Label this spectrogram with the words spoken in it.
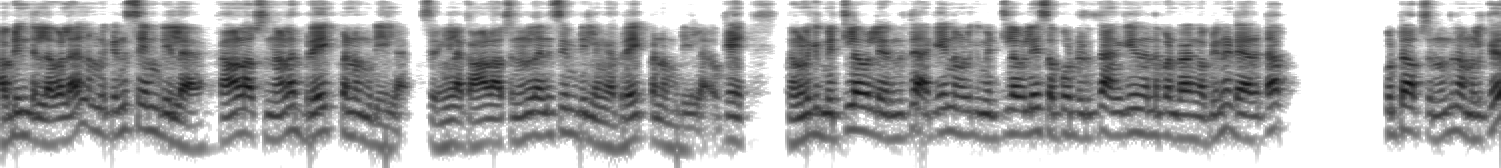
அப்படின்ற லெவலில் நம்மளுக்கு என்ன செய்ய முடியல? கால் ஆப்ஷனால பிரேக் பண்ண முடியல. சரிங்களா? கால் ஆப்ஷனால என்ன செய்ய முடியலங்க? பிரேக் பண்ண முடியல. ஓகே நம்மளுக்கு மிட் லெவலில் இருந்துட்டு அகைன் நம்மளுக்கு மிட் லெவலே சப்போர்ட் எடுத்து அங்கேயும் என்ன பண்ணுறாங்க அப்படின்னா டேரெக்டாக புட் ஆப்ஷன் வந்து நம்மளுக்கு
